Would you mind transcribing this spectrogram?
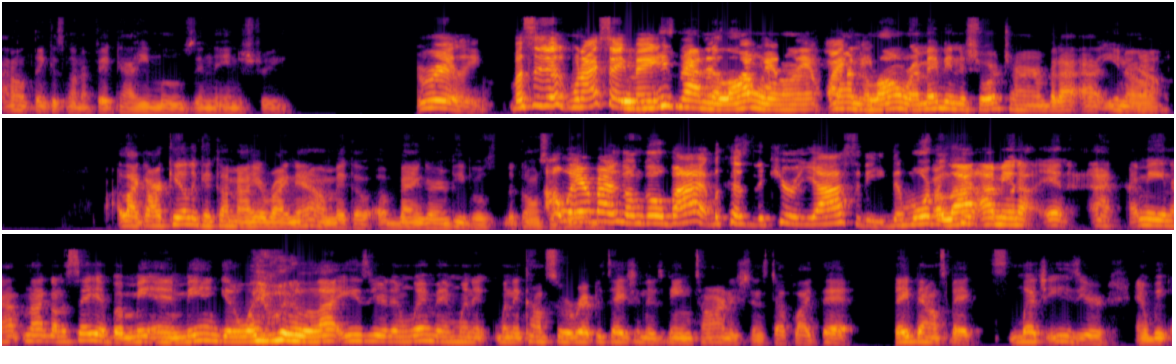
i don't think it's going to affect how he moves in the industry. Really? But so just, when i say mainstream he's not in the long run not in the long run maybe in the short term but i, I you know no like R. Kelly can come out here right now and make a, a banger, and people are gonna. Oh, everybody's gonna go buy it because of the curiosity. The more a lot. I mean, I, and I, I mean, I'm not gonna say it, but me and men get away with it a lot easier than women when it when it comes to a reputation that's being tarnished and stuff like that. They bounce back much easier, and we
